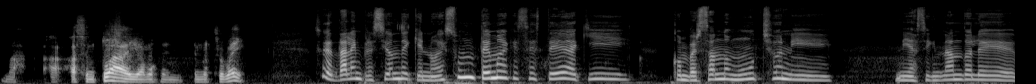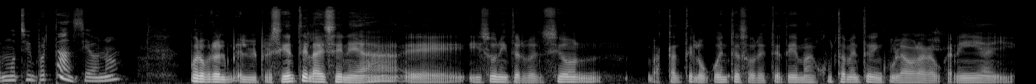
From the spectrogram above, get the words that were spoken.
más acentuada, digamos, en, en nuestro país. Sí, da la impresión de que no es un tema que se esté aquí conversando mucho ni, ni asignándole mucha importancia, ¿o no? Bueno, pero el, el, presidente de la SNA eh, hizo una intervención bastante elocuente sobre este tema, justamente vinculado a la Araucanía y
